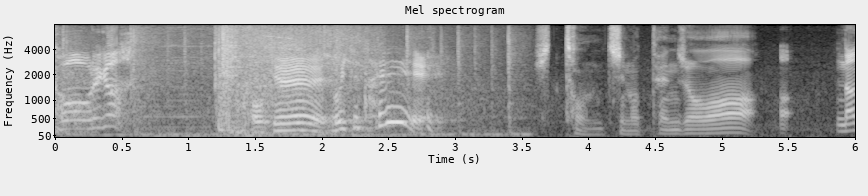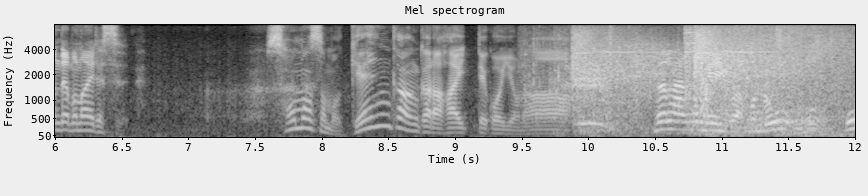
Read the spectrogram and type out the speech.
こは俺がオッケー、おいてたい人んちの天井は。あ、なんでもないです。そもそも玄関から入ってこいよな。なんかもいいわ、おお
